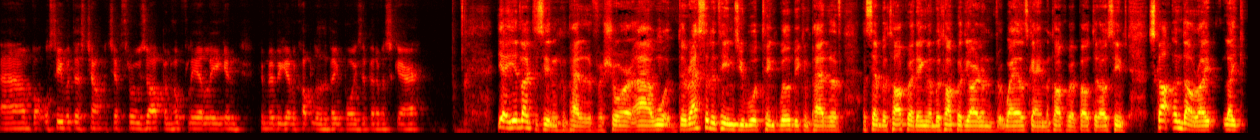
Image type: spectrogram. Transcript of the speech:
Um, but we'll see what this championship throws up, and hopefully Italy can, can maybe give a couple of the big boys a bit of a scare. Yeah, you'd like to see them competitive for sure. Uh, the rest of the teams you would think will be competitive. I said we'll talk about England, we'll talk about the Ireland Wales game, and talk about both of those teams. Scotland, though, right? Like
